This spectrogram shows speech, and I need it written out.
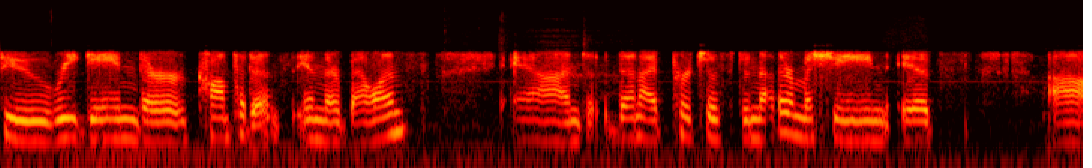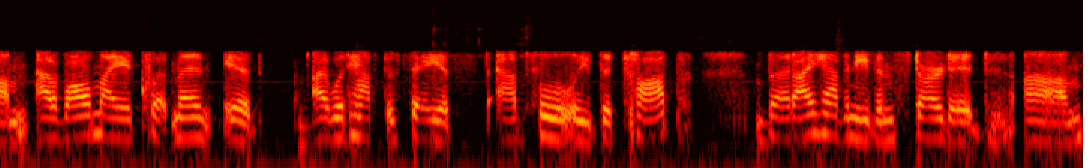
to regain their confidence in their balance. And then I purchased another machine. It's um, out of all my equipment, it I would have to say it's absolutely the top, but I haven't even started um,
